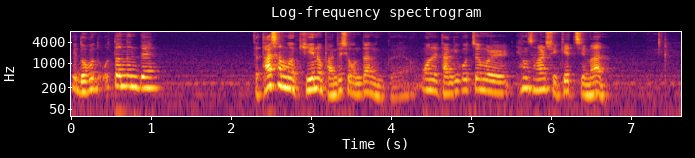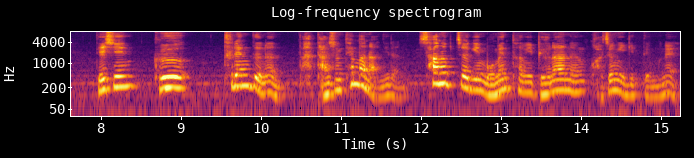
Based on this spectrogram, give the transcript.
너무 떴는데? 자, 다시 한번 기회는 반드시 온다는 거예요. 오늘 단기 고점을 형성할 수 있겠지만 대신 그 트렌드는 단순 테마는 아니라는 거예요. 산업적인 모멘텀이 변하는 과정이기 때문에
